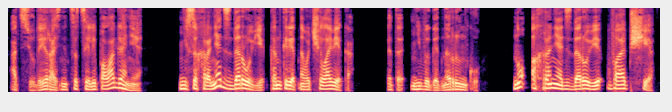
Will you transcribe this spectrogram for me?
Отсюда и разница целеполагания. Не сохранять здоровье конкретного человека – это невыгодно рынку, но охранять здоровье вообще –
